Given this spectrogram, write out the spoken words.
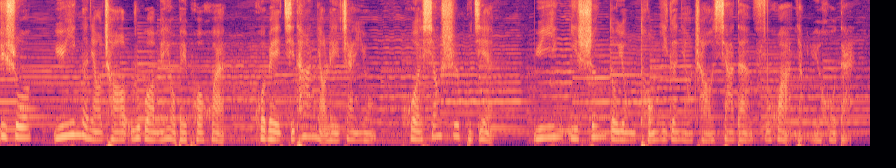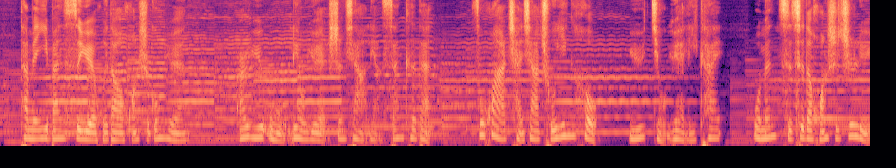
据说，鱼鹰的鸟巢如果没有被破坏，或被其他鸟类占用，或消失不见，鱼鹰一生都用同一个鸟巢下蛋、孵化、养育后代。它们一般四月回到黄石公园，而于五六月生下两三颗蛋。孵化产下雏鹰后，于九月离开。我们此次的黄石之旅，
